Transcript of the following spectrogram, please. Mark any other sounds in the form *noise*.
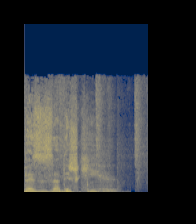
Bez zadyszki.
